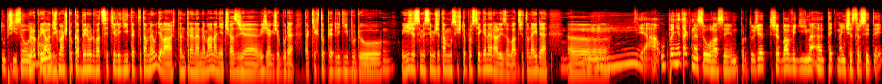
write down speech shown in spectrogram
tu přísnou No ruku. dobrý, ale když máš tu kabinu 20 lidí, tak to tam neuděláš. Ten trenér nemá na ně čas, že víš, jak, že bude, tak těchto pět lidí budu, Mhm. víš, že si myslím, že tam musíš to prostě generalizovat, že to nejde. Uh, Mm, Já úplně tak nesouhlasím, protože třeba vidíme eh, teď Manchester City,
